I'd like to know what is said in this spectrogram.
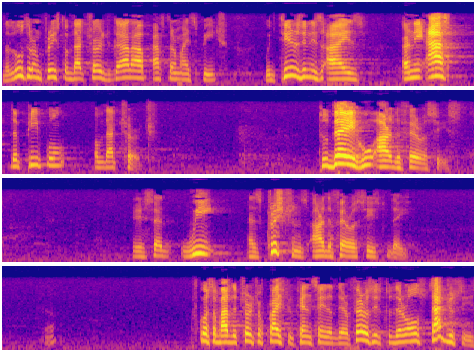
the Lutheran priest of that church, got up after my speech with tears in his eyes and he asked the people of that church, Today, who are the Pharisees? He said, We as Christians are the Pharisees today. Yeah? Of course, about the Church of Christ, you can't say that they're Pharisees because they're all Sadducees.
